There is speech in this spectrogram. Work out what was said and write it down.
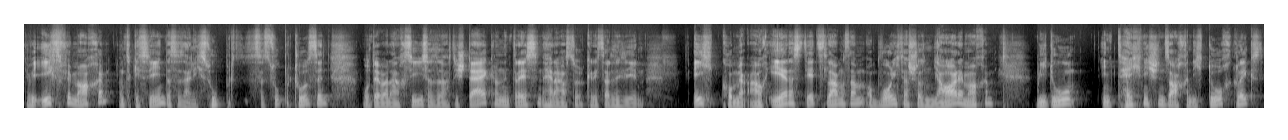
wie ich es für mache und gesehen, dass es eigentlich super, dass es super Tools sind, wo du aber auch siehst, also auch die Stärken und Interessen herauszukristallisieren. Ich komme auch erst jetzt langsam, obwohl ich das schon Jahre mache, wie du in technischen Sachen dich durchklickst,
